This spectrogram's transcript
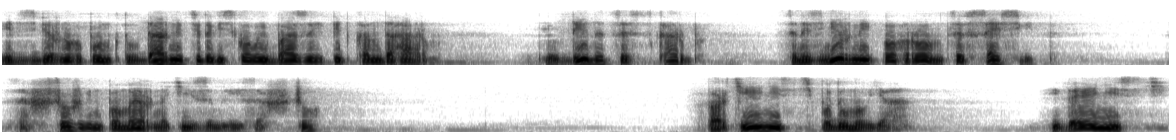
від збірного пункту ударниці до військової бази під Кандагаром. Людина це скарб, це незмірний огром, це всесвіт. За що ж він помер на тій землі? За що? Партійність, подумав я, ідейність,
